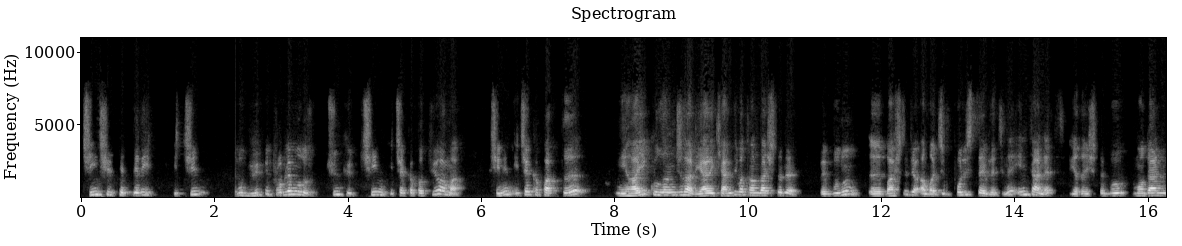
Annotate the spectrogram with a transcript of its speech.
Çin şirketleri için bu büyük bir problem olur. Çünkü Çin içe kapatıyor ama Çin'in içe kapattığı nihai kullanıcılar yani kendi vatandaşları Ve bunun e, başlıca amacı polis devletini internet ya da işte bu modern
